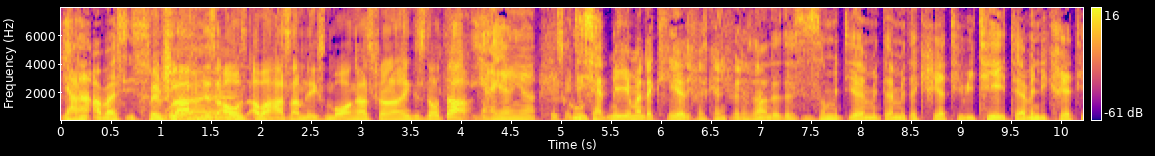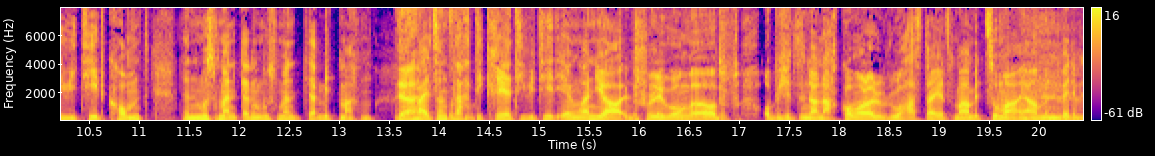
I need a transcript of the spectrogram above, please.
Ja, aber es ist. Mit dem Schlafen oder? ist aus, aber hast am nächsten Morgen hast schon einiges noch da. Ja, ja, ja. Das, gut. hat mir jemand erklärt. Ich weiß gar nicht, wer das war. Das ist so mit der, mit der, mit der Kreativität. Ja, wenn die Kreativität kommt, dann muss man, dann muss man da mitmachen. Ja? Weil sonst sagt die Kreativität irgendwann, ja, Entschuldigung, äh, ob, ob ich jetzt in der Nacht komme oder du, du hast da jetzt mal mitzumachen. Ja, wenn, wenn,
